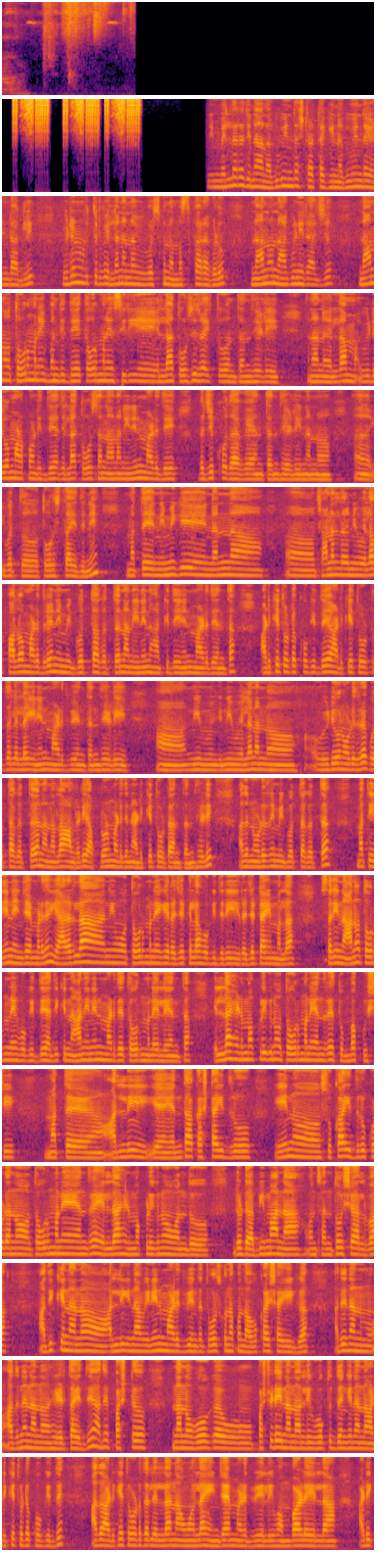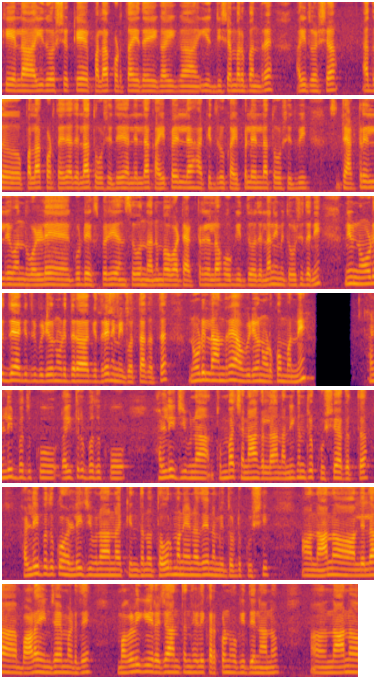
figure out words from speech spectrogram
ನಿಮ್ಮೆಲ್ಲರ ದಿನ ನಗುವಿಂದ ಸ್ಟಾರ್ಟ್ ಆಗಿ ನಗುವಿಂದ ಎಂಡ್ ಆಗಲಿ ವಿಡಿಯೋ ನೋಡುತ್ತಿರುವ ಎಲ್ಲ ನನ್ನ ವಿವರ್ಸ್ಗೂ ನಮಸ್ಕಾರಗಳು. ನಾನು ನಾಗವಿಣಿ ರಾಜು. ನಾನು ತವ್ರ ಮನೆಗೆ ಬಂದಿದ್ದೆ, ತವ್ರ ಮನೆ ಸಿರಿ ಎಲ್ಲ ತೋರಿಸಿದ್ರಾಯ್ತು ಅಂತಂದು ಹೇಳಿ ನಾನು ಎಲ್ಲ ವಿಡಿಯೋ ಮಾಡ್ಕೊಂಡಿದ್ದೆ, ಅದೆಲ್ಲ ತೋರ್ಸೋಣ, ನಾನು ಏನೇನು ಮಾಡಿದೆ ರಜಕ್ಕೆ ಹೋದಾಗ ಅಂತಂದು ಹೇಳಿ ನಾನು ಇವತ್ತು ತೋರಿಸ್ತಾ ಇದ್ದೀನಿ. ಮತ್ತು ನಿಮಗೆ ನನ್ನ ಚಾನಲ್ ನೀವೆಲ್ಲ ಫಾಲೋ ಮಾಡಿದ್ರೆ ನಿಮಗೆ ಗೊತ್ತಾಗುತ್ತೆ ನಾನು ಏನೇನು ಹಾಕಿದ್ದೆ, ಏನೇನು ಮಾಡಿದೆ ಅಂತ. ಅಡಿಕೆ ತೋಟಕ್ಕೆ ಹೋಗಿದ್ದೆ, ಅಡಿಕೆ ತೋಟದಲ್ಲೆಲ್ಲ ಏನೇನು ಮಾಡಿದ್ವಿ ಅಂತಂದು ಹೇಳಿ ನೀವು ನೀವೆಲ್ಲ ನನ್ನ ವಿಡಿಯೋ ನೋಡಿದರೆ ಗೊತ್ತಾಗುತ್ತೆ. ನಾನೆಲ್ಲ ಆಲ್ರೆಡಿ ಅಪ್ಲೋಡ್ ಮಾಡಿದ್ದೇನೆ ಅಡಿಕೆ ತೋಟ ಅಂತಂದು ಹೇಳಿ. ಅದನ್ನು ನೋಡಿದ್ರೆ ನಿಮಗೆ ಗೊತ್ತಾಗುತ್ತೆ. ಮತ್ತು ಏನೇನು ಎಂಜಾಯ್ ಮಾಡಿದೆ? ಯಾರೆಲ್ಲ ನೀವು ತವ್ರ ಮನೆಗೆ ರಜೆಕ್ಕೆಲ್ಲ ಹೋಗಿದ್ದೀರಿ? ರಜೆ ಟೈಮ್ ಅಲ್ಲ. ಸರಿ, ನಾನು ತವ್ರ ಮನೆಗೆ ಹೋಗಿದ್ದೆ. ಅದಕ್ಕೆ ನಾನು ಏನೇನು ಮಾಡಿದೆ ತವ್ರ ಮನೆಯಲ್ಲಿ ಅಂತ. ಎಲ್ಲ ಹೆಣ್ಮಕ್ಳಿಗೂ ತವ್ರ ಮನೆ ಅಂದರೆ ತುಂಬ ಖುಷಿ. ಮತ್ತು ಅಲ್ಲಿ ಎಂಥ ಕಷ್ಟ ಇದ್ದರೂ ಏನು ಸುಖ ಇದ್ದರೂ ಕೂಡ ತವ್ರ ಮನೆ ಅಂದರೆ ಎಲ್ಲ ಹೆಣ್ಮಕ್ಳಿಗೂ ಒಂದು ದೊಡ್ಡ ಅಭಿಮಾನ, ಒಂದು ಸಂತೋಷ ಅಲ್ವಾ? ಅದಕ್ಕೆ ನಾನು ಅಲ್ಲಿ ನಾವು ಏನೇನು ಮಾಡಿದ್ವಿ ಅಂತ ತೋರಿಸ್ಕೊಳಕ್ಕೆ ಒಂದು ಅವಕಾಶ ಈಗ. ಅದೇ ನಾನು ಅದನ್ನೇ ನಾನು ಹೇಳ್ತಾ ಇದ್ದೆ. ಅದೇ ಫಸ್ಟ್ ನಾನು ಹೋಗ ಫಸ್ಟ್ ಡೇ ನಾನು ಅಲ್ಲಿ ಹೋಗ್ತಿದ್ದಂಗೆ ನಾನು ಅಡಿಕೆ ತೋಟಕ್ಕೆ ಹೋಗಿದ್ದೆ. ಅದು ಅಡಿಕೆ ತೋಟದಲ್ಲೆಲ್ಲ ನಾವು ಎಲ್ಲ ಎಂಜಾಯ್ ಮಾಡಿದ್ವಿ. ಅಲ್ಲಿ ಹೊಂಬಾಳೆ ಎಲ್ಲ, ಅಡಿಕೆ ಎಲ್ಲ ಐದು ವರ್ಷಕ್ಕೆ ಫಲ ಕೊಡ್ತಾ ಇದೆ ಈಗ ಈಗ ಈ ಡಿಸೆಂಬರ್ ಬಂದರೆ ಐದು ವರ್ಷ. ಅದು ಫಲ ಕೊಡ್ತಾಯಿದೆ ಅದೆಲ್ಲ ತೋರಿಸಿದೆ. ಅಲ್ಲೆಲ್ಲ ಕಾಯಿಪಲ್ಲೆ ಹಾಕಿದ್ರು, ಕಾಯಿಪಲ್ಲೆ ಎಲ್ಲ ತೋರಿಸಿದ್ವಿ. ಟ್ಯಾಕ್ಟ್ರಲ್ಲಿ ಒಂದು ಒಳ್ಳೆ ಗುಡ್ ಎಕ್ಸ್ಪೀರಿಯನ್ಸ್, ಒಂದು ಅನುಭವ ಟ್ಯಾಕ್ಟ್ರಲ್ಲೆಲ್ಲ ಹೋಗಿದ್ದು, ಅದೆಲ್ಲ ನಿಮಗೆ ತೋರಿಸಿದ್ದೀನಿ. ನೀವು ನೋಡಿದ್ದೇ ಆಗಿದ್ರೆ, ವಿಡಿಯೋ ನೋಡಿದ್ರೆ ಆಗಿದ್ದರೆ ನಿಮಗೆ ಗೊತ್ತಾಗುತ್ತೆ. ನೋಡಿಲ್ಲ ಅಂದರೆ ಆ ವಿಡಿಯೋ ನೋಡ್ಕೊಂಬನ್ನಿ ಹಳ್ಳಿ ಬದುಕು, ರೈತರ ಬದುಕು, ಹಳ್ಳಿ ಜೀವನ ತುಂಬ ಚೆನ್ನಾಗಲ್ಲ, ನನಗಂತೂ ಖುಷಿ ಆಗುತ್ತೆ. ಹಳ್ಳಿ ಬದುಕು, ಹಳ್ಳಿ ಜೀವನ ಅನ್ನೋಕ್ಕಿಂತನೂ ತವ್ರ ಮನೆ ಅನ್ನೋದೇ ನಮಗೆ ದೊಡ್ಡ ಖುಷಿ. ನಾನು ಅಲ್ಲೆಲ್ಲ ಭಾಳ ಎಂಜಾಯ್ ಮಾಡಿದೆ. ಮಗಳಿಗೆ ರಜಾ ಅಂತಂದು ಹೇಳಿ ಕರ್ಕೊಂಡು ಹೋಗಿದ್ದೆ ನಾನು. ನಾನು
